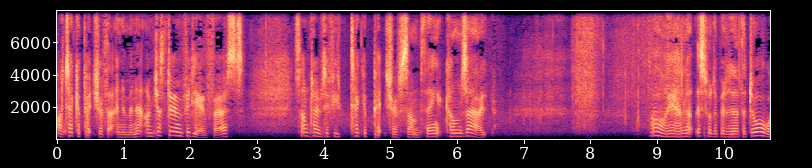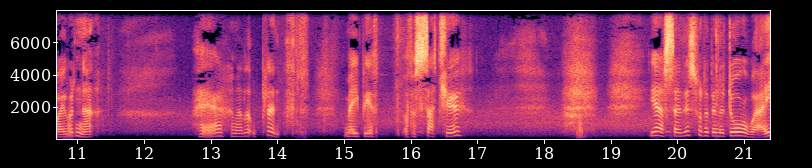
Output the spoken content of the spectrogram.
I'll take a picture of that in a minute. I'm just doing video first. Sometimes if you take a picture of something, it comes out. Oh yeah, look, this would have been another doorway, wouldn't it? Here, and a little plinth, maybe of, of a statue. Yeah, so this would have been a doorway.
